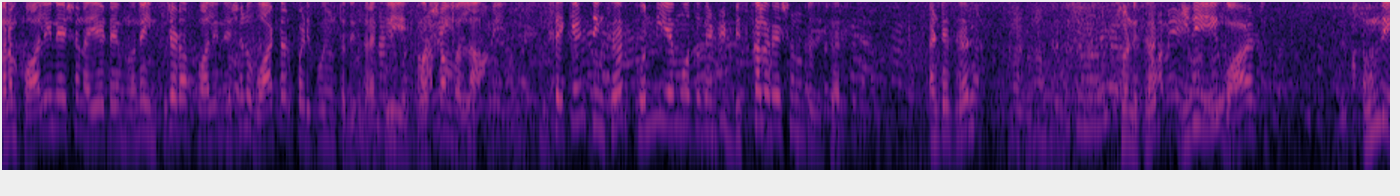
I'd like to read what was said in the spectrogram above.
మనం పాలినేషన్ అయ్యే టైంలోనే ఇన్స్టెడ్ ఆఫ్ పాలినేషన్ వాటర్ పడిపోయి ఉంటుంది సార్ యాక్చువల్లీ వర్షం వల్ల. సెకండ్ థింగ్ సార్ కొన్ని ఏమవుతుంది అంటే డిస్కలరేషన్ ఉంటుంది సార్ అంటే సార్ చూడండి సార్ ఇది వాట్ ఉంది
